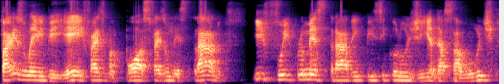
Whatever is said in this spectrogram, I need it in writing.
Faz um MBA, faz uma pós, faz um mestrado, e fui para o mestrado em psicologia da saúde,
